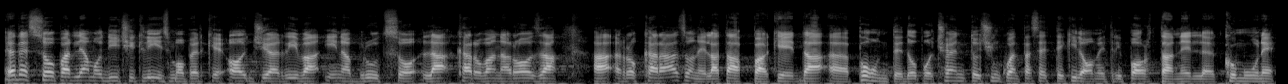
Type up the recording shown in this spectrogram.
E adesso parliamo di ciclismo perché oggi arriva in Abruzzo la Carovana Rosa a Roccaraso nella tappa che da eh, Ponte dopo 157 km porta nel comune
